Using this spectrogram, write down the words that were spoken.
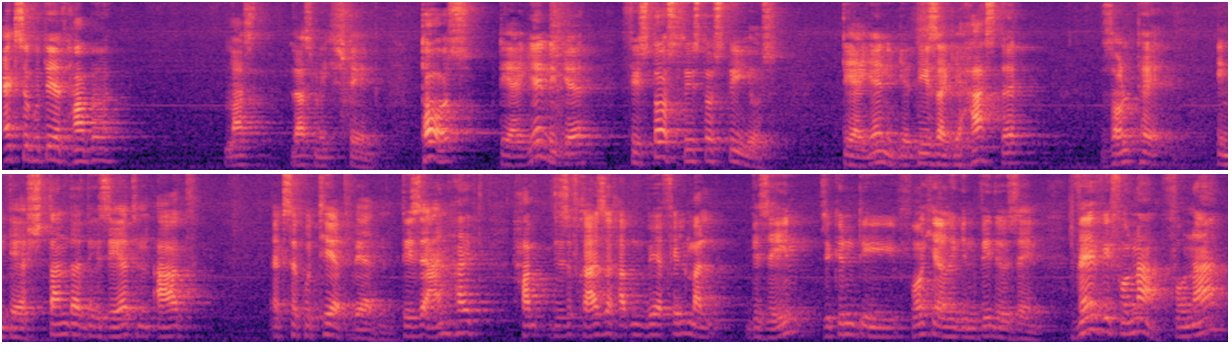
exekutiert habe, lasst lass mich stehen. Tos, derjenige, Christos, Christos, Theos, derjenige, dieser Gehasste, sollte in der standardisierten Art exekutiert werden. Diese Einheit, diese Phrase haben wir vielmal gesehen. Sie können die vorherigen Videos sehen. Vevi phona, phona,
